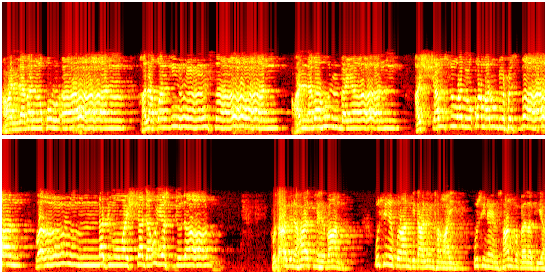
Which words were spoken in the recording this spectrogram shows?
علم القرآن، خلق الانسان، علمه البیان۔ الشمس والقمر بحسبان، والنجم والشجر يسجدان خدا جو نہایت مہربان، اسی نے قرآن کی تعلیم فرمائی۔ اسی نے انسان کو پیدا کیا،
